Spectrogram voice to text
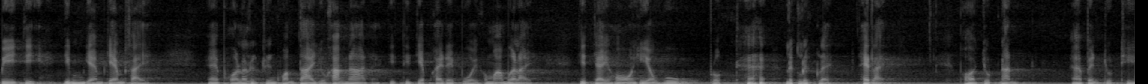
ปีติยิ้มแย้มแจ่มใสพอระลึกถึงความตายอยู่ข้างหน้าจิตที่เจ็บไข้ได้ป่วยเข้ามาเมื่อไหร่ จิตใจห่อเหี่ยววูบปลุกลึกๆเลยให้ไรเพราะจุดนั้นเป็นจุดที่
